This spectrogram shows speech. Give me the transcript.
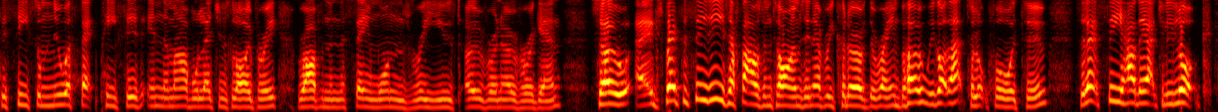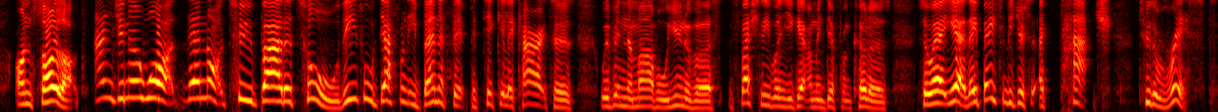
to see some new effect pieces in the Marvel Legends library rather than the same ones reused over and over again. So I expect to see these a thousand times in every colour of the rainbow. We got that to look forward to. So let's see how they actually look on Psylocke. And you know what? They're not too bad at all. These will definitely benefit particular characters within the Marvel Universe, especially when you get them in different colours. So uh, yeah, they basically just attach to the wrist.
